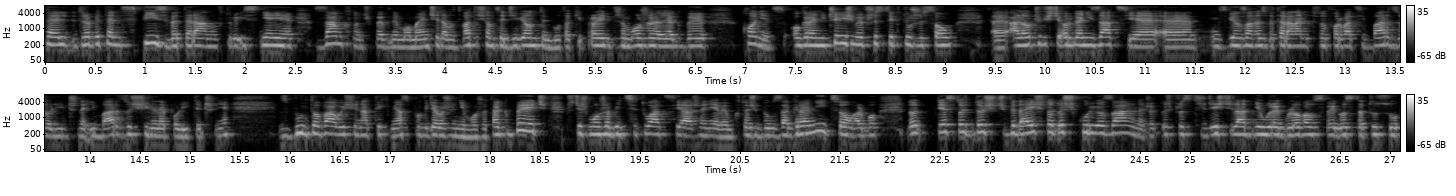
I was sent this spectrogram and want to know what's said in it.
te, żeby ten spis weteranów, który istnieje, zamknąć w pewnym momencie. Tam w 2009 był taki projekt, że może jakby koniec. Ograniczyliśmy wszyscy, którzy są, e, ale oczywiście organizacje e, związane z weteranami to są w Chorwacji bardzo liczne i bardzo silne politycznie. Zbuntowały się natychmiast, powiedziały, że nie może tak być, przecież może być sytuacja, że nie wiem, ktoś był za granicą, albo no jest to dość, wydaje się to dość kuriozalne, że ktoś przez 30 lat nie uregulował swojego statusu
